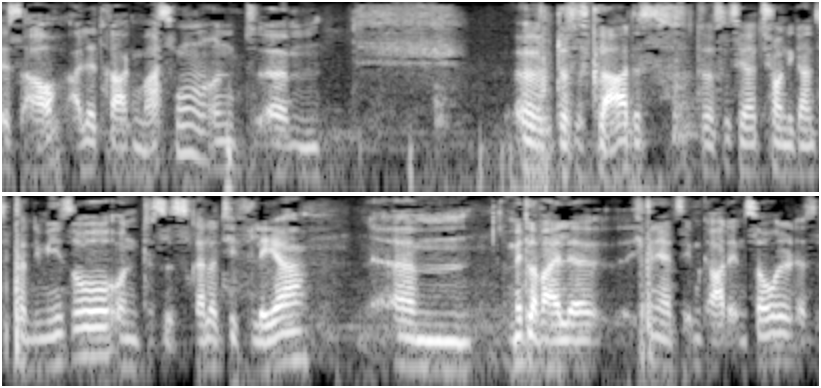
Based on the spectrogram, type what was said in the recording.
ist auch, alle tragen Masken und ähm, äh, das ist klar, das, das ist ja jetzt schon die ganze Pandemie so und es ist relativ leer. Ähm, mittlerweile, ich bin ja jetzt eben gerade in Seoul, das,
